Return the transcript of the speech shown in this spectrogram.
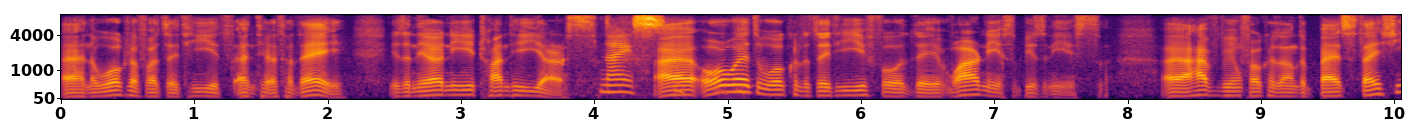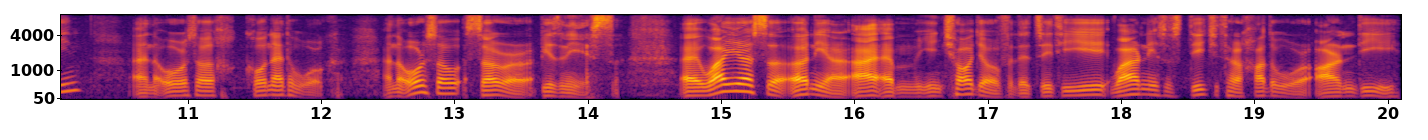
and worked for ZTE until today. It's nearly 20 years. Nice. I always worked at ZTE for the wireless business. Uh, I have been focused on the base station and also core network and also server business. Uh, one year earlier, I am in charge of the ZTE wireless digital hardware R&D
